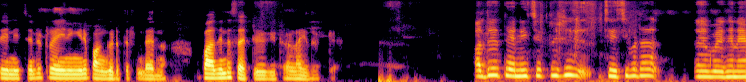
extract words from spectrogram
തേനീച്ചന്റെ ട്രെയിനിങ്ങിന് പങ്കെടുത്തിട്ടുണ്ടായിരുന്നു. അപ്പൊ അതിന്റെ സർട്ടിഫിക്കറ്റുള്ള ഇതൊക്കെ. അത് തേനീച്ച കൃഷി ചേച്ചി ഇവിടെ എങ്ങനെ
